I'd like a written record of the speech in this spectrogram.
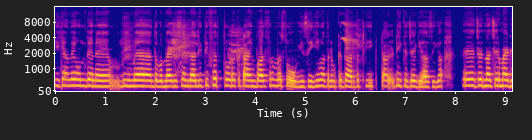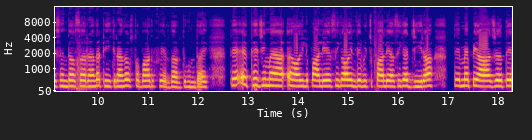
ਕੀ ਕਹਿੰਦੇ ਹੁੰਦੇ ਨੇ ਵੀ ਮੈਂ ਦਵਾ ਮੈਡੀਸਨ ਲੈ ਲਈ ਤੀ, ਫਿਰ ਥੋੜ੍ਹੇ ਕੁ ਟਾਈਮ ਬਾਅਦ ਫਿਰ ਮੈਂ ਸੋ ਗਈ ਸੀਗੀ, ਮਤਲਬ ਕਿ ਦਰਦ ਠੀਕ ਠਾ ਠੀਕ ਜੇ ਗਿਆ ਸੀਗਾ। ਅਤੇ ਜਿੰਨਾ ਚਿਰ ਮੈਡੀਸਨ ਦਾ ਅਸਰ ਰਹਿੰਦਾ, ਠੀਕ ਰਹਿੰਦਾ, ਉਸ ਤੋਂ ਬਾਅਦ ਫਿਰ ਦਰਦ ਹੁੰਦਾ ਏ। ਅਤੇ ਇੱਥੇ ਜੀ ਮੈਂ ਆਇਲ ਪਾ ਲਿਆ ਸੀਗਾ ਆਇਲ ਦੇ ਵਿੱਚ ਪਾ ਲਿਆ ਸੀਗਾ ਜੀਰਾ ਅਤੇ ਮੈਂ ਪਿਆਜ਼ ਅਤੇ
